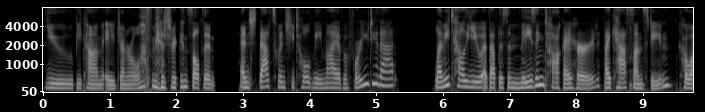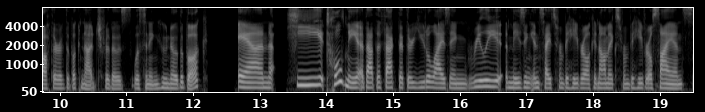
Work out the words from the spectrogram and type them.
you become a general management consultant. And that's when she told me, Maya, before you do that, let me tell you about this amazing talk I heard by Cass Sunstein, co author of the book Nudge, for those listening who know the book. And he told me about the fact that they're utilizing really amazing insights from behavioral economics, from behavioral science,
